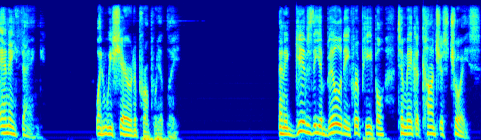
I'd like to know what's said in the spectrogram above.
anything when we share it appropriately. And it gives the ability for people to make a conscious choice.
